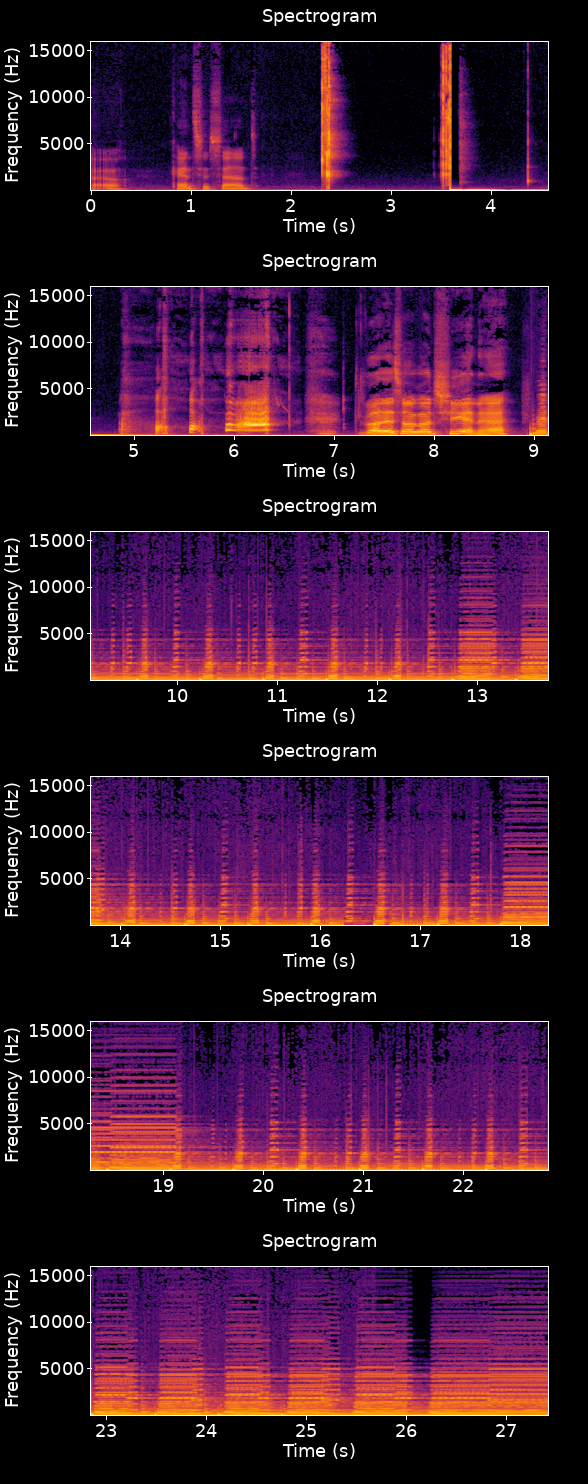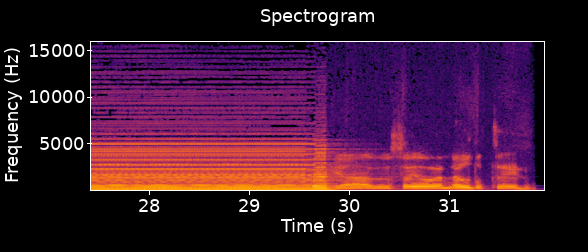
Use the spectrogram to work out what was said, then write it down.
Oh, kennst du den Sound? Boah, das war ganz schön, hä? Erzählen.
